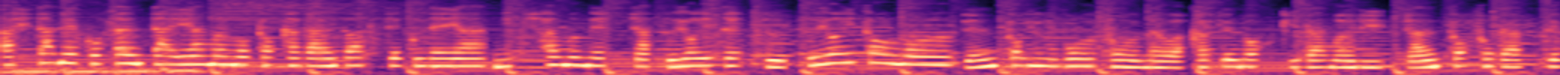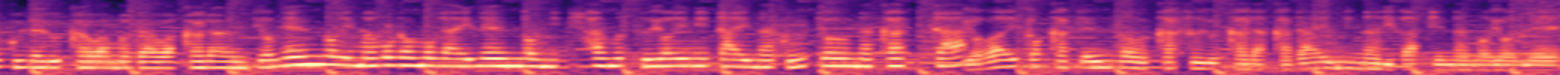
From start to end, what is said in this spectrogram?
明日猫さん対山本か頑張ってくれや。日ハムめっちゃ強い説。強いと思う。前途有望そうな若手の吹き溜まり、ちゃんと育ってくれるかはまだわからん。去年の今頃も来年の日ハム強いみたいな風潮なかった？弱いと加点評価するかから課題になりがちなのよね。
